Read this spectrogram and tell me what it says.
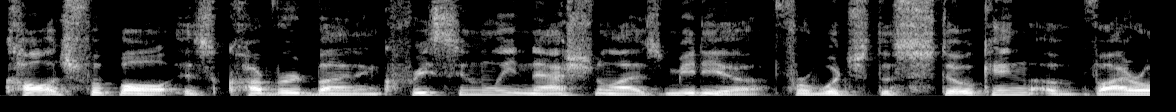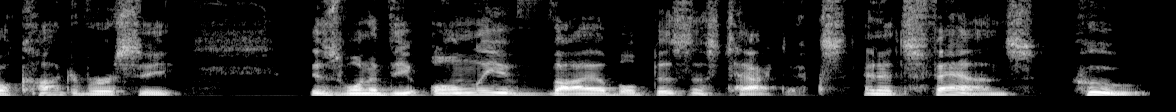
College football is covered by an increasingly nationalized media for which the stoking of viral controversy is one of the only viable business tactics, and its fans, who,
